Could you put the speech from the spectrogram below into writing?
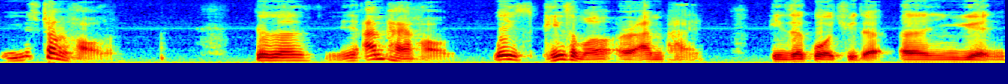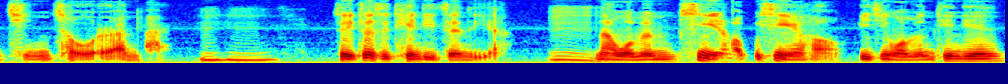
已经算好了，就是说你安排好了，为凭什么而安排？凭着过去的恩怨情仇而安排，嗯哼，所以这是天地真理啊。嗯，那我们信也好，不信也好，毕竟我们天天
